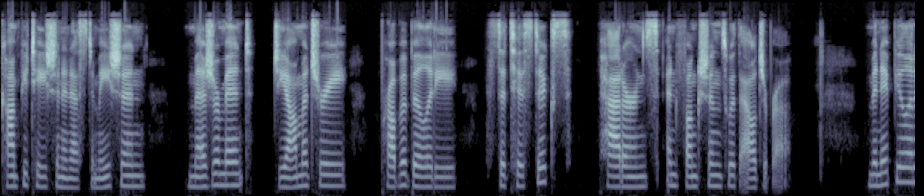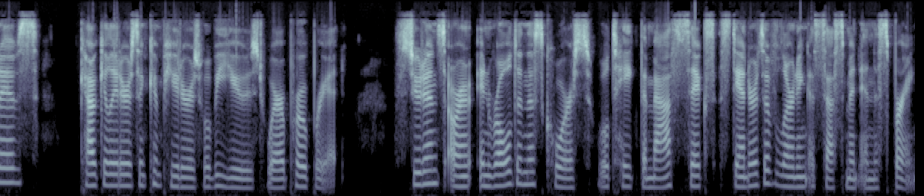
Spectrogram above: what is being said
computation and estimation, measurement, geometry, probability, statistics, patterns, and functions with algebra. Manipulatives, calculators, and computers will be used where appropriate. Students are enrolled in this course will take the Math 6 Standards of Learning assessment in the spring.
